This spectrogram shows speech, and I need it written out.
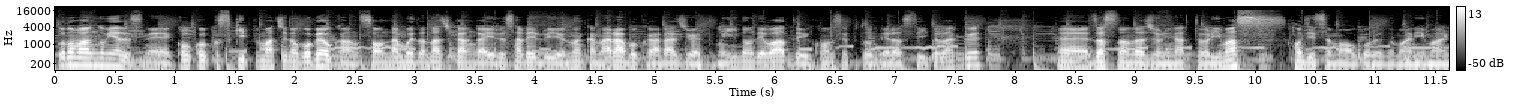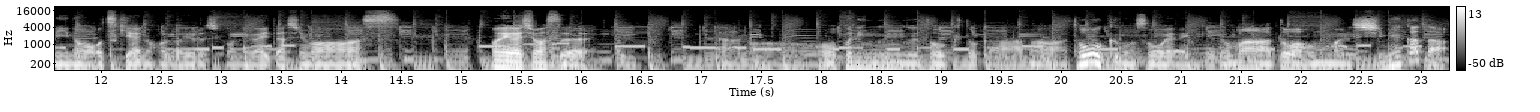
この番組はですね、広告スキップ待ちの5秒間、そんな無駄な時間が許される世の中なら僕はラジオやってもいいのではというコンセプトでやらせていただく、えー雑談ラジオになっております。本日も5秒のマニマニのお付き合いのほどよろしくお願いいたします。お願いします。あのオープニングトークとか、まあ、トークもそうやねんけど、まあ、あとはほんまに締め方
